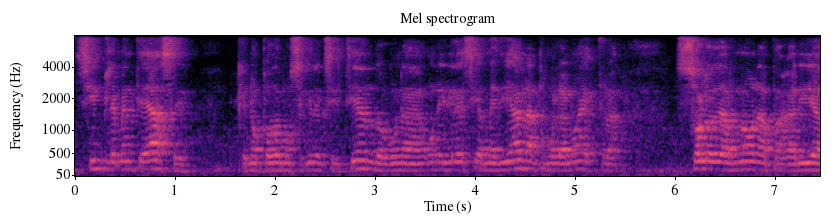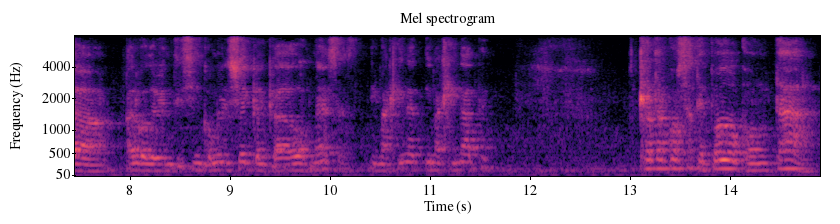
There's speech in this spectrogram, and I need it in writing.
simplemente hace que no podemos seguir existiendo. Una, una iglesia mediana como la nuestra, solo de Arnona pagaría algo de 25 mil shekels cada dos meses. Imagínate. ¿Qué otra cosa te puedo contar?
